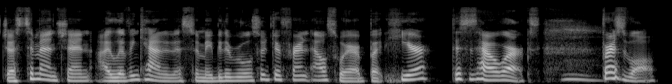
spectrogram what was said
Just to mention, I live in Canada, so maybe the rules are different elsewhere. But here, this is how it works. First of all,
